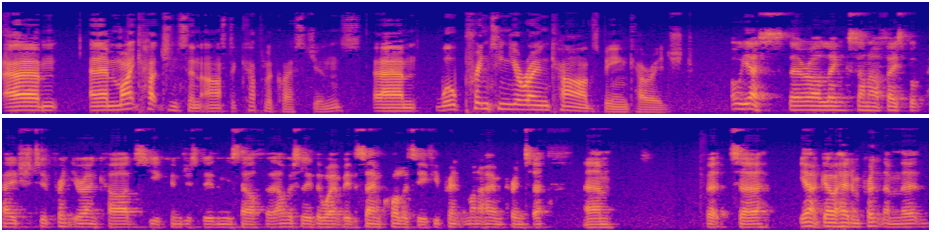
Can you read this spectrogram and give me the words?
Um, and then Mike Hutchinson asked a couple of questions. Um, will printing your own cards be encouraged? Oh yes, there are links on our Facebook page to print your own cards. You can just do them yourself. Obviously, they won't be the same quality if you print them on a home printer. Um, but uh, yeah, go ahead and print them.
